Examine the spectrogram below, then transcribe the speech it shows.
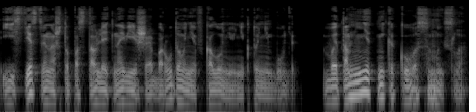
Естественно, что поставлять новейшее оборудование в колонию никто не будет. В этом нет никакого смысла.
